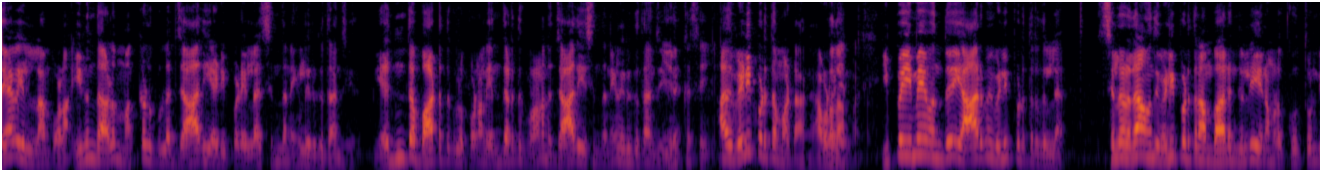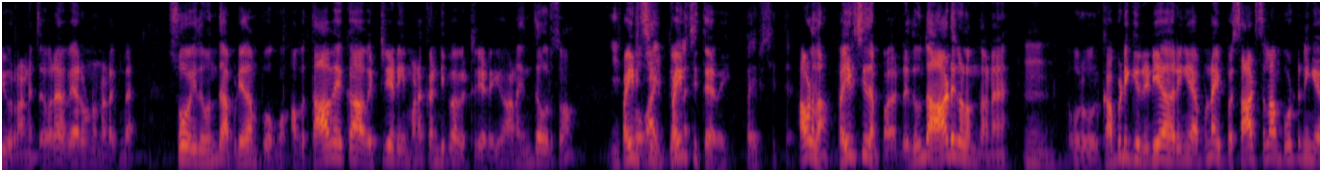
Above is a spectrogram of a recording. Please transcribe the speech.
தேவையில்லாம் போகலாம் இருந்தாலும் மக்களுக்குள்ள ஜாதி அடிப்படையில் சிந்தனைகள் இருக்குதான் செய்யுது. எந்த பாட்டத்துக்குள்ள போனாலும் எந்த இடத்துக்கு போனாலும் அந்த ஜாதிய சிந்தனைகள் செய்யுது. இருக்க செய்யும். அது வெளிப்படுத்த மாட்டாங்க. மாட்டோம். இப்பயுமே வந்து யாருமே வெளிப்படுத்துறது இல்ல சிலர் தான் வந்து வெளிப்படுத்துறான் பாருன்னு சொல்லி நம்மளை தூண்டி விடுறானே தவிர வேற ஒன்றும் நடக்கல. ஸோ இது வந்து அப்படியே தான் போகும். அப்போ தாவேக்கா வெற்றி அடையுமானா கண்டிப்பா வெற்றி அடையும் ஆனா இந்த வருஷம் பயிற்சி. பயிற்சி தேவை. பயிற்சி தேவை. அவ்வளவுதான். பயிற்சி தான். இது வந்து ஆடுகளம் தானே. ஒரு ஒரு கபடிக்கு ரெடி ஆகிறீங்க அப்படின்னா இப்போ ஷார்ட்ஸ் எல்லாம் போட்டு நீங்க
